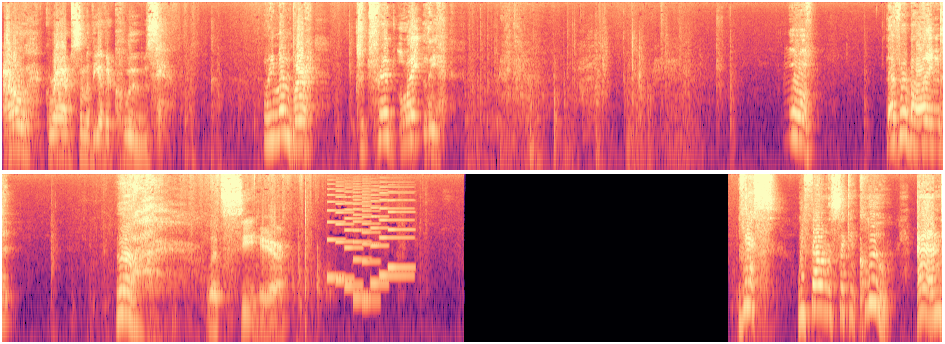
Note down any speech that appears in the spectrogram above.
I'll grab some of the other clues. Remember to tread lightly. Oh, never mind. Let's see here. Found the second clue! And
